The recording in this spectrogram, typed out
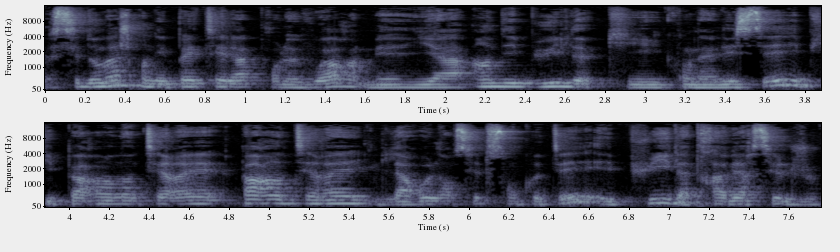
c'est dommage qu'on n'ait pas été là pour le voir, mais il y a un des builds qu'on a laissé, et puis par, un intérêt, par intérêt, il l'a relancé de son côté, et puis il a traversé le jeu.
